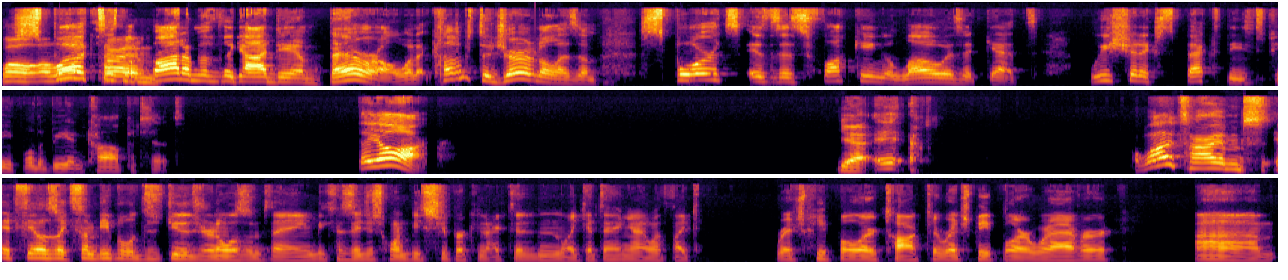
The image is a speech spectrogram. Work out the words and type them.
Well, a lot of sports is the bottom of the goddamn barrel. When it comes to journalism, sports is as fucking low as it gets. We should expect these people to be incompetent. They are. yeah, it, a lot of times it feels like some people just do the journalism thing because they just want to be super connected and like get to hang out with like rich people or talk to rich people or whatever. Um,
